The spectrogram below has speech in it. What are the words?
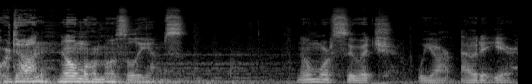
We're done. No more mausoleums. No more sewage. We are out of here.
